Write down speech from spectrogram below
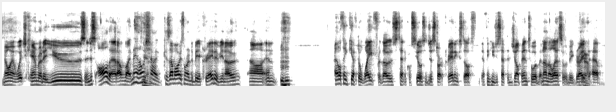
knowing which camera to use and just all that. I was like, man, I wish Yeah. I because I've always wanted to be a creative, you know, uh, and Mhm. I don't think you have to wait for those technical skills to just start creating stuff. I think you just have to jump into it. But nonetheless, it would be great Yeah. to have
